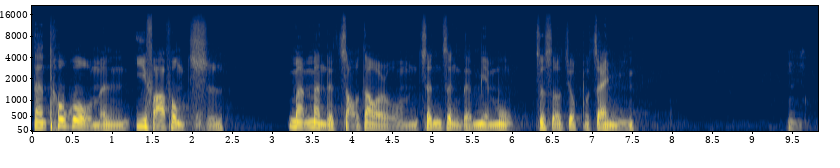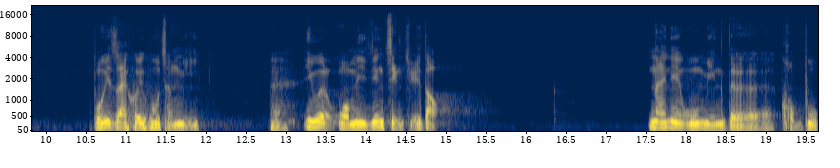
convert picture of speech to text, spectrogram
但透过我们依法奉持，慢慢的找到了我们真正的面目，这时候就不再迷，嗯，不会再恢复成迷，哎，因为我们已经警觉到那念无名的恐怖，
